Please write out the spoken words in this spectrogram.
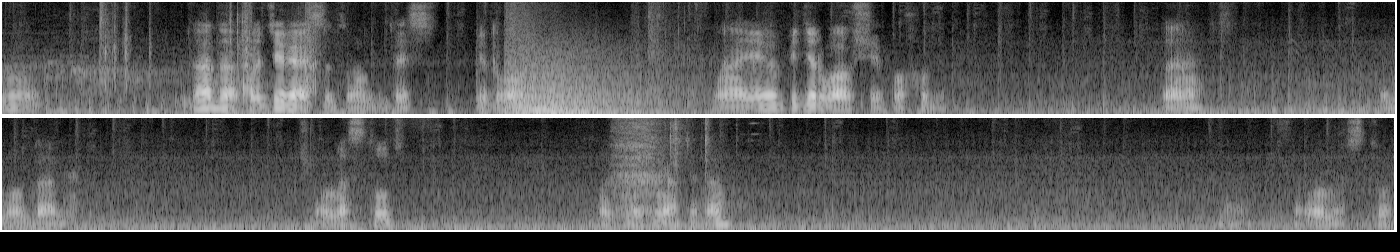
Ну. Да-да, потеряйся там десь. в Підвал. А, я його підірвав ще, походу. Так. Йдемо далі. Що у нас тут? Можна зняти, да? Що у нас тут?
